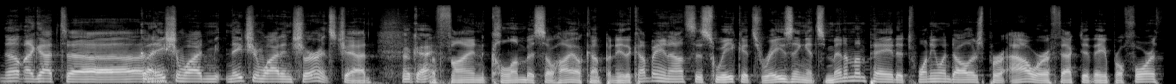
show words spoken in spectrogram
Nope, I got uh, Go nationwide nationwide insurance, Chad. Okay, a fine Columbus, Ohio company. The company announced this week it's raising its minimum pay to twenty one dollars per hour effective April fourth.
